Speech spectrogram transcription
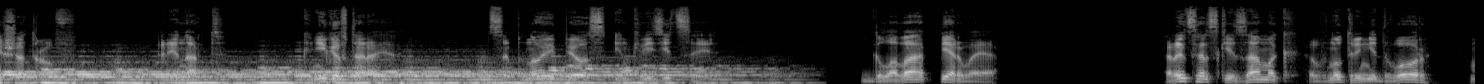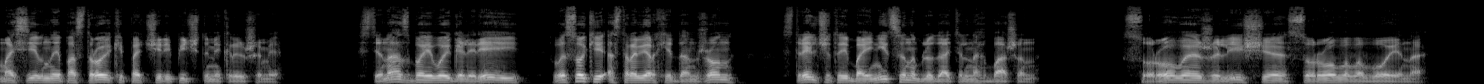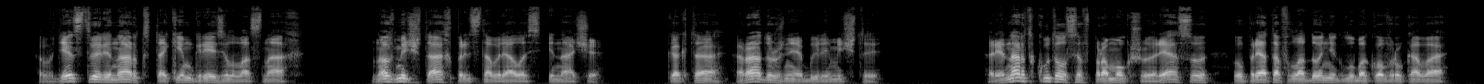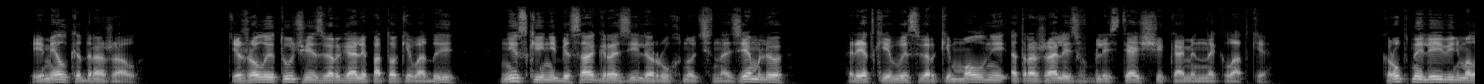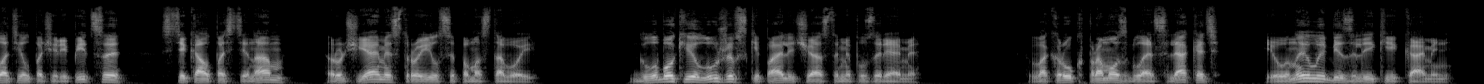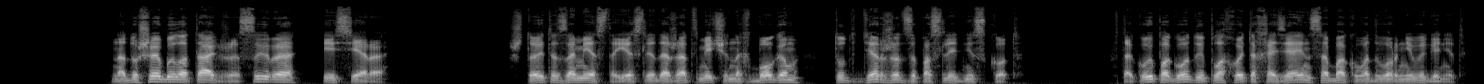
Алексей Шатров Ренард Книга вторая Цепной пес Инквизиции Глава первая Рыцарский замок, внутренний двор, массивные постройки под черепичными крышами. Стена с боевой галереей, высокий островерхий донжон, стрельчатые бойницы наблюдательных башен. Суровое жилище сурового воина. В детстве Ренард таким грезил во снах, но в мечтах представлялось иначе. Как-то радужнее были мечты. Ренард кутался в промокшую рясу, упрятав ладони глубоко в рукава, и мелко дрожал. Тяжелые тучи извергали потоки воды, низкие небеса грозили рухнуть на землю, Редкие высверки молний отражались в блестящей каменной кладке. Крупный ливень молотил по черепице, стекал по стенам, ручьями струился по мостовой. Глубокие лужи вскипали частыми пузырями. Вокруг промозглая слякоть и унылый безликий камень. На душе было также сыро и серо. Что это за место, если даже отмеченных Богом тут держат за последний скот. В такую погоду и плохой-то хозяин собаку во двор не выгонит.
